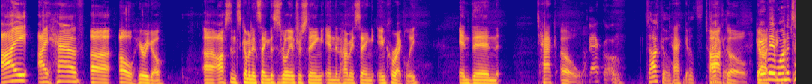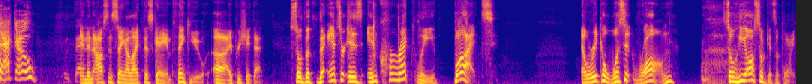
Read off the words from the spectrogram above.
I I have uh oh here we go. Uh Austin's coming in saying this is really interesting, and then Jaime saying incorrectly, and then taco Taco. Taco. taco That's taco. Everybody Gotcha, want a taco? And then Austin's saying I like this game. Thank you. Uh, I appreciate that. So the the answer is incorrectly, but Elrico wasn't wrong, so he also gets a point.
